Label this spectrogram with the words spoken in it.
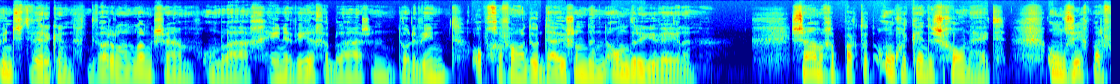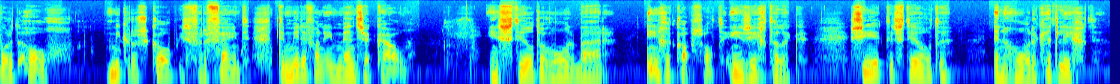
kunstwerken dwarrelen langzaam omlaag, heen en weer geblazen door de wind, opgevangen door duizenden andere juwelen. Samengepakt tot ongekende schoonheid, onzichtbaar voor het oog, microscopisch verfijnd, te midden van immense kou. In stilte hoorbaar, ingekapseld, inzichtelijk, zie ik de stilte en hoor ik het licht.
